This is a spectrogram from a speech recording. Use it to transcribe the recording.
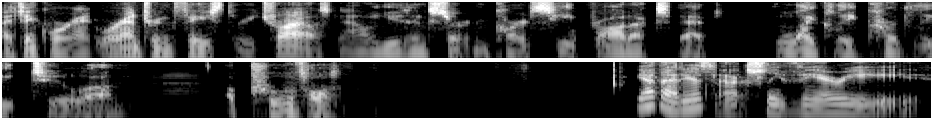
I think we're we're entering phase three trials now using certain CAR T products that likely could lead to um, approval. Yeah, that is actually very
